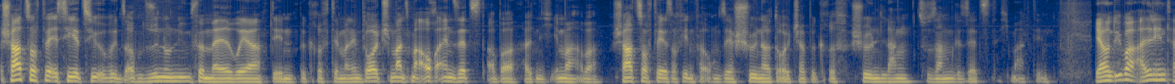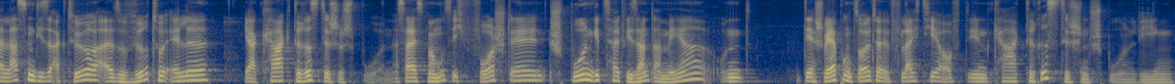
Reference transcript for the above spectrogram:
Schadsoftware ist hier jetzt hier übrigens auch ein Synonym für Malware, den Begriff, den man im Deutschen manchmal auch einsetzt, aber halt nicht immer. Aber Schadsoftware ist auf jeden Fall auch ein sehr schöner deutscher Begriff, schön lang zusammengesetzt. Ich mag den. Ja, und überall hinterlassen diese Akteure also virtuelle ja, charakteristische Spuren. Das heißt, man muss sich vorstellen, Spuren gibt es halt wie Sand am Meer und der Schwerpunkt sollte vielleicht hier auf den charakteristischen Spuren liegen.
